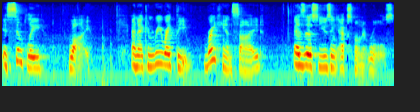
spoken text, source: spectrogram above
is simply y. And I can rewrite the right-hand side as this using exponent rules.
